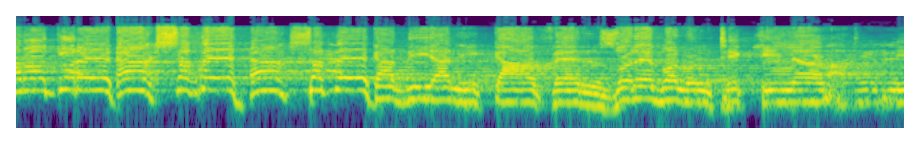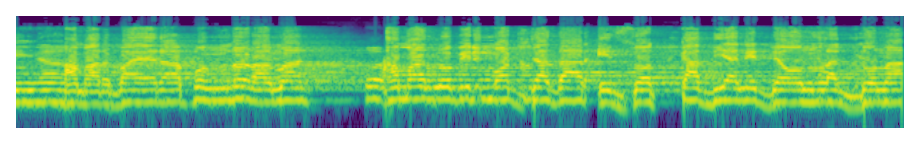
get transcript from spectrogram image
আরও জোরে একসাথে একসাথে কাদিয়ানি কাফের জোরে বলুন ঠিক কিনা? আমার ভাইয়েরা বন্ধুরা আমার আমার নবীর মর্যাদার ইজ্জত কাদিয়ানি দেওয়ান লাগতো না।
